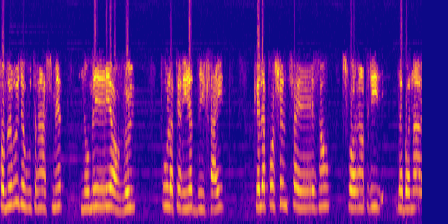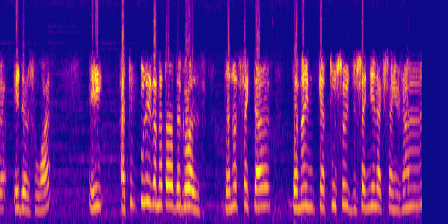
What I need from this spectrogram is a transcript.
sommes heureux de vous transmettre nos meilleurs voeux pour la période des fêtes, que la prochaine saison soit remplie de bonheur et de joie, et à tous les amateurs de golf de notre secteur, de même qu'à tous ceux du Saguenay-Lac-Saint-Jean,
